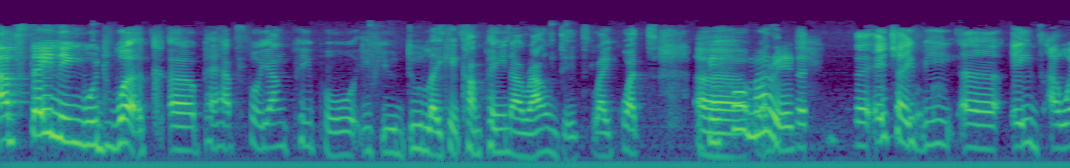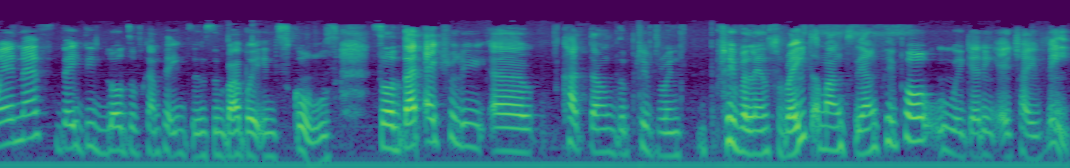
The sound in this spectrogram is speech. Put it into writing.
abstaining would work uh, perhaps for young people if you do like a campaign around it like what uh, before marriage. the, the, hiv uh, aids awareness? They did lots of campaigns in zimbabwe in schools. So that actually uh, cut down the prevalence, prevalence rate amongst young people who were getting hiv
